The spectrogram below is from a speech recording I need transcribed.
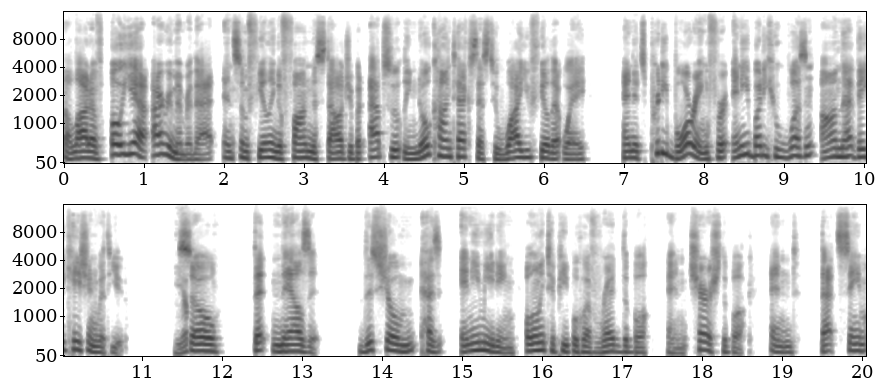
a lot of, oh, yeah, I remember that, and some feeling of fond nostalgia, but absolutely no context as to why you feel that way. And it's pretty boring for anybody who wasn't on that vacation with you. Yep. So that nails it. This show has any meeting only to people who have read the book and cherished the book. And that same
